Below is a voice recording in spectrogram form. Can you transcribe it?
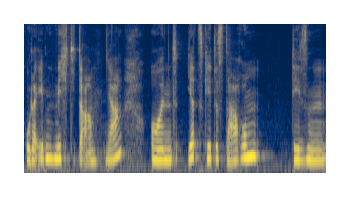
oder eben nicht da, ja. Und jetzt geht es darum, diesen,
